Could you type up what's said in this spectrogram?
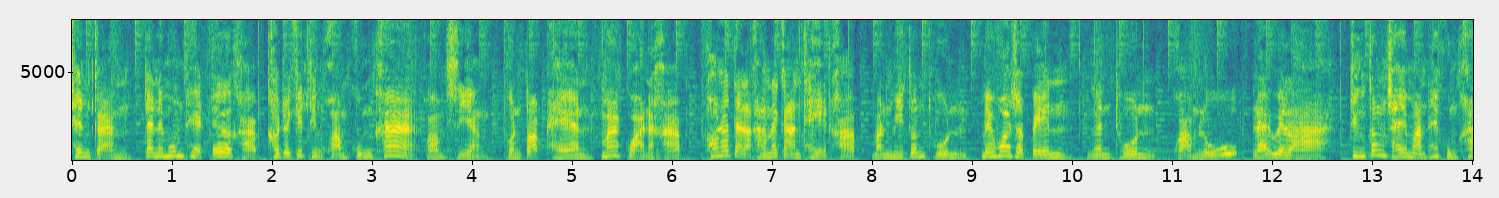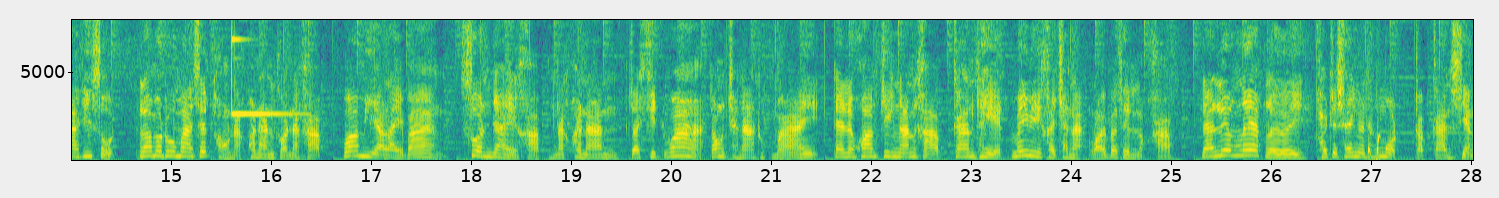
เช่นกัน แต่ในมุมเทรดเดอร์ครับ เขาจะคิดถึงความคุ้มค่า ความเสี่ยง ผลตอบแทนมากกว่านะครับ เพราะในแต่ละครั้งในการเทรดครับ มันมีต้นทุน ไม่ว่าจะเป็นเงินทุน ความรู้และเวลา จึงต้องใช้มันให้คุ้มค่าที่สุด เรามาดูมาเซตของนักพนันก่อนนะครับ ว่ามีอะไรบ้าง ส่วนใหญ่ครับ นักพนันจะคิดว่าต้องชนะทุกไม้ แต่ในความจริงนั้นครับ การเทรดไม่มีใครชนะ 100%หรอกครับ และเรื่องแรกเลย เขาจะใช้เงินทั้งหมดกับการเสี่ยง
